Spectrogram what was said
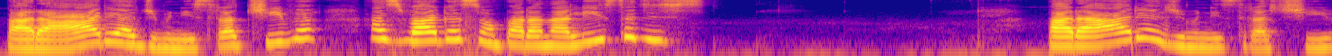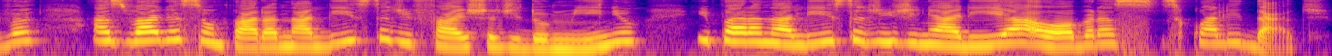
Para a área administrativa, as vagas são para analista de para a área administrativa, as vagas são para analista de faixa de domínio e para analista de engenharia obras qualidade.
